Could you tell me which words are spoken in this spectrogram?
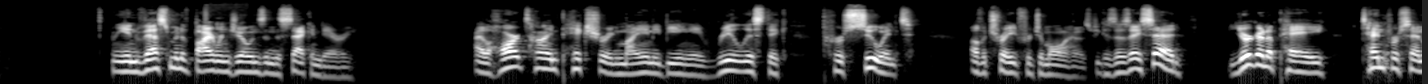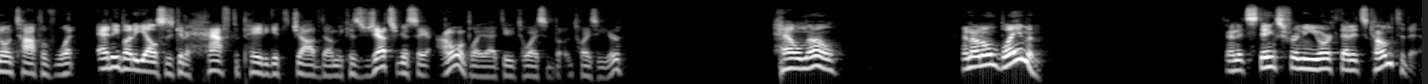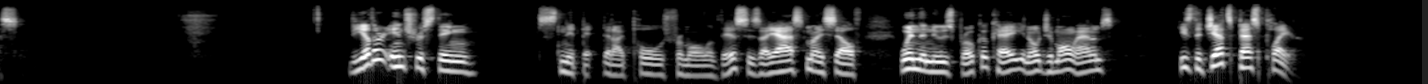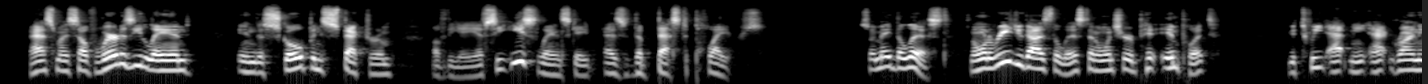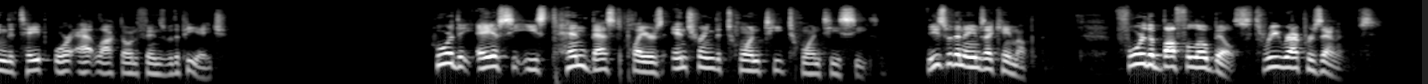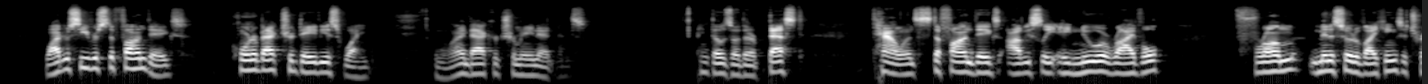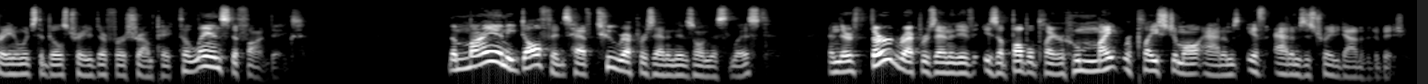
the investment of Byron Jones in the secondary, I have a hard time picturing Miami being a realistic pursuant of a trade for Jamal Adams because, as I said, you're going to pay 10% on top of what anybody else is going to have to pay to get the job done because the Jets are going to say, I don't want to play that dude twice, twice a year. Hell no. And I don't blame him. And it stinks for New York that it's come to this. The other interesting snippet that I pulled from all of this is I asked myself when the news broke, okay, you know, Jamal Adams, he's the Jets' best player. I asked myself, where does he land in the scope and spectrum of the AFC East landscape as the best players? So I made the list. And I want to read you guys the list, and I want your input. You tweet at me at grinding the tape or at locked on fins with a PH. Who are the AFC East 10 best players entering the 2020 season? These were the names I came up with. For the Buffalo Bills, three representatives wide receiver Stefon Diggs, cornerback Tre'Davious White, and linebacker Tremaine Edmunds. I think those are their best talents. Stefon Diggs, obviously a new arrival from Minnesota Vikings, a trade in which the Bills traded their first round pick to land Stefon Diggs. The Miami Dolphins have two representatives on this list, and their third representative is a bubble player who might replace Jamal Adams if Adams is traded out of the division.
